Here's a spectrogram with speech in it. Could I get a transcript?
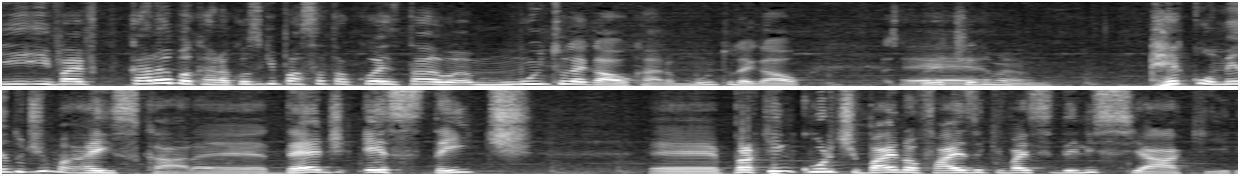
e, e vai. Caramba, cara, consegui passar tal coisa, tá? É muito legal, cara, muito legal. É divertido mesmo. Recomendo demais, cara. É Dead Estate. É, para quem curte Bind of Isaac vai se deliciar aqui.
